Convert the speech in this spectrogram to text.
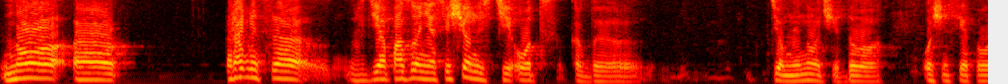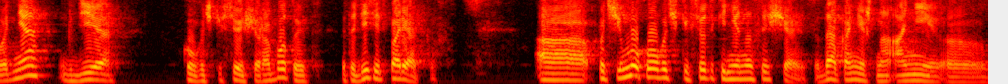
Но разница в диапазоне освещенности от как бы, темной ночи до очень светлого дня, где колбочки все еще работают, это 10 порядков. А почему колбочки все-таки не насыщаются? Да, конечно, они э,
